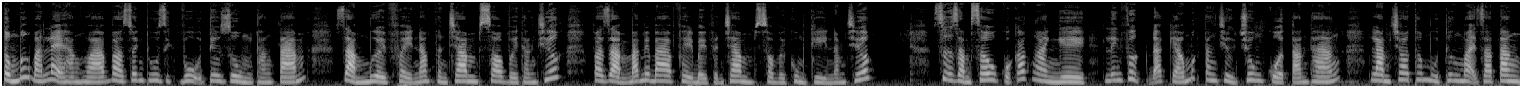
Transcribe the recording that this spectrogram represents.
Tổng mức bán lẻ hàng hóa và doanh thu dịch vụ tiêu dùng tháng 8 giảm 10,5% so với tháng trước và giảm 33,7% so với cùng kỳ năm trước. Sự giảm sâu của các ngành nghề, lĩnh vực đã kéo mức tăng trưởng chung của 8 tháng, làm cho thâm hụt thương mại gia tăng,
